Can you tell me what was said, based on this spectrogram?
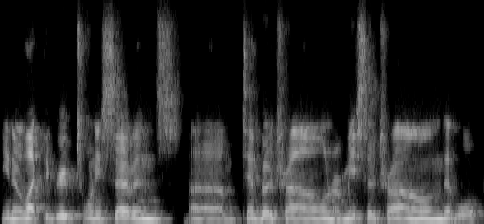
you know, like the group 27s, um, Tembotrione or Mesotrione that will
